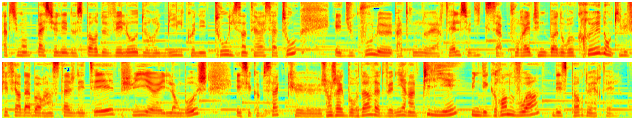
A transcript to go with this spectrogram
absolument passionné de sport, de vélo, de rugby, il connaît tout, il s'intéresse à tout. Et du coup, le patron de RTL se dit que ça pourrait être une bonne recrue, donc il lui fait faire d'abord un stage d'été, puis euh, il l'embauche. Et c'est comme ça que Jean-Jacques Bourdin va devenir un pilier, une des grandes voix des sports de RTL.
